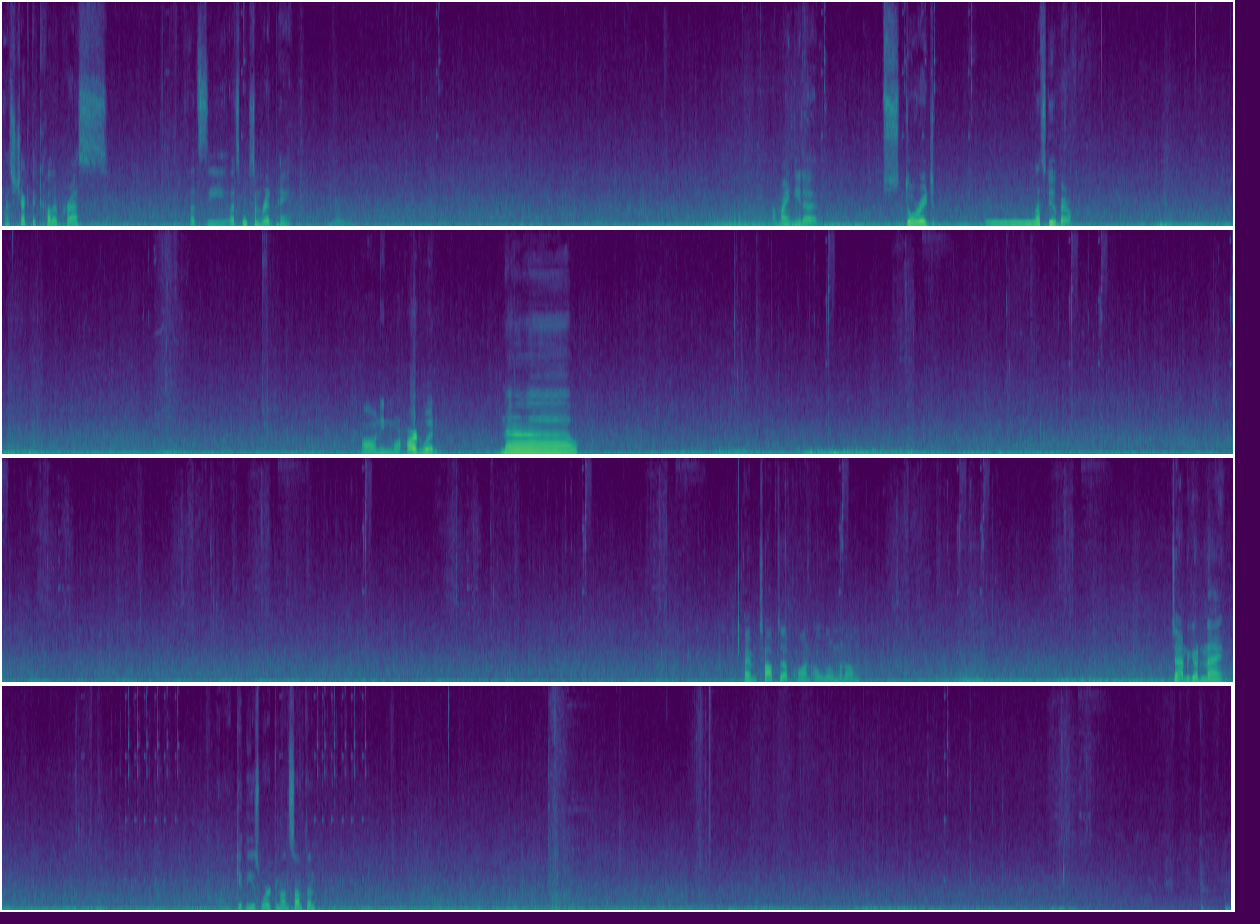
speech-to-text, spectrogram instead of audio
Let's check the color press. Let's see. Let's make some red paint. I might need a storage. Let's do a barrel. Oh, need more hardwood. No! I am topped up on aluminum. Time to go tonight. Get these working on something.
